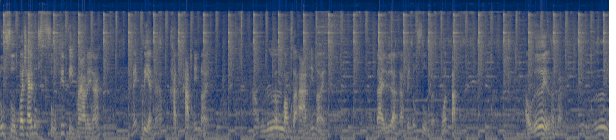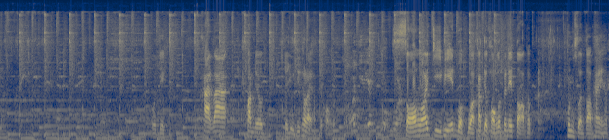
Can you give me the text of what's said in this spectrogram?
ลูกสูบก็ใช้ลูกสูบที่ติดมาเลยนะ ไม่เปลี่ยนนะครับ ขัดขัดๆนิดหน่อย เอาเลทำยความสะอาดนิดหน่อย ได้เรื่องครับเป็นลูกสูบแบบหัวตับ เอาเลยทำไมเอ้ยโปรเจกต์คาดว่าความเร็วจะอยู่ที่เท่าไหร่ครับเจ้าของรถสองร้อยจีเอสบวกบวก200 GPS บวกบวกครับเจ้าของรถไม่ได้ตอบครับ หุ้นส่วนตอบให้ครับ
